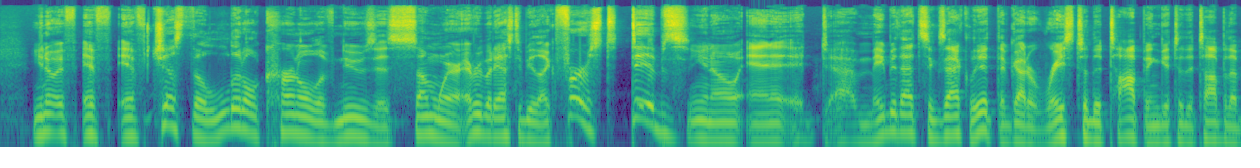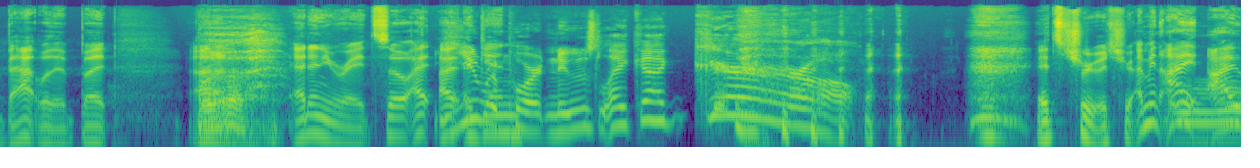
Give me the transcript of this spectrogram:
you know, if if if just the little kernel of news is somewhere, everybody has to be like first dibs, you know, and it, uh, maybe that's exactly it. They've got to race to the top and get to the top of the bat with it, but. Uh, at any rate, so I, I you again, report news like a girl. It's true, it's true. I mean, I, I I'm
